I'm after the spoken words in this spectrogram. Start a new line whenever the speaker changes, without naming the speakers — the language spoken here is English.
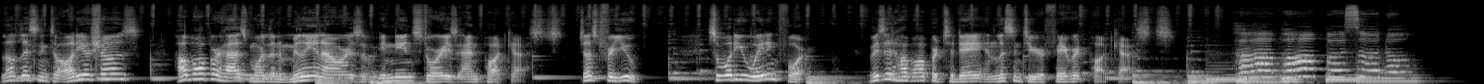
Love listening to audio shows? Hubhopper has more than a million hours of Indian stories and podcasts, just for you. So what are you waiting for? Visit Hubhopper today and listen to your favorite podcasts.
